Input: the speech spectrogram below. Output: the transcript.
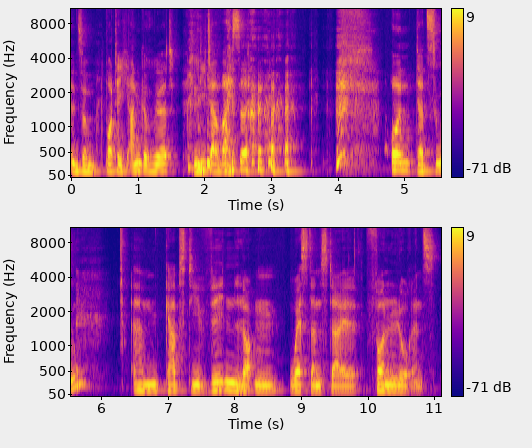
in so einem Bottich angerührt, literweise. Und dazu ähm, gab es die wilden Locken Western Style von Lorenz.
